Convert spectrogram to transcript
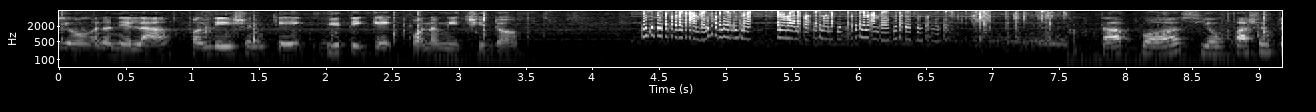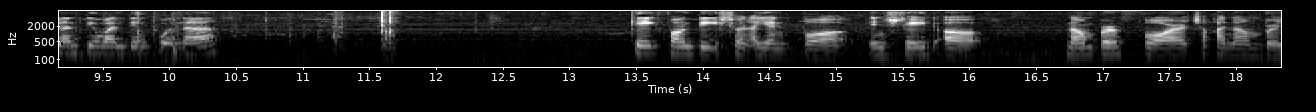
Yung ano nila, foundation cake, beauty cake po ng Nichido. Tapos, yung Fashion 21 din po na cake foundation. Ayan po, in shade of number 4, tsaka number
